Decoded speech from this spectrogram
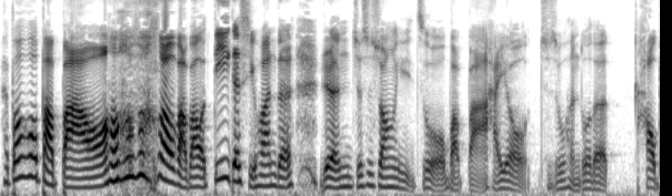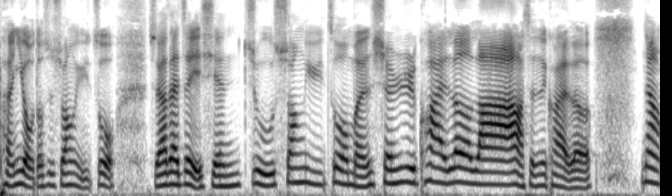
还包括爸爸哦，包括我爸爸。我第一个喜欢的人就是双鱼座，我爸爸还有就是我很多的好朋友都是双鱼座，所以要在这里先祝双鱼座们生日快乐啦！生日快乐！那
